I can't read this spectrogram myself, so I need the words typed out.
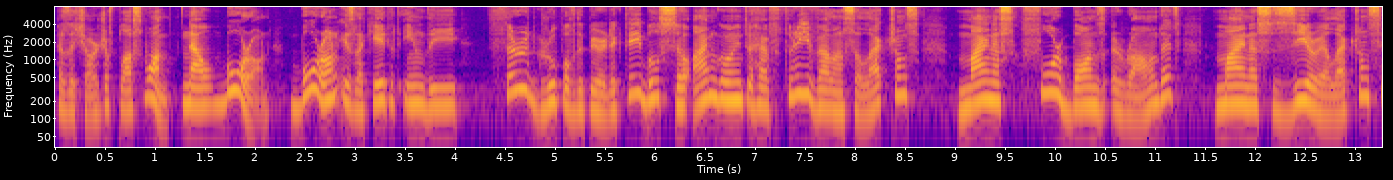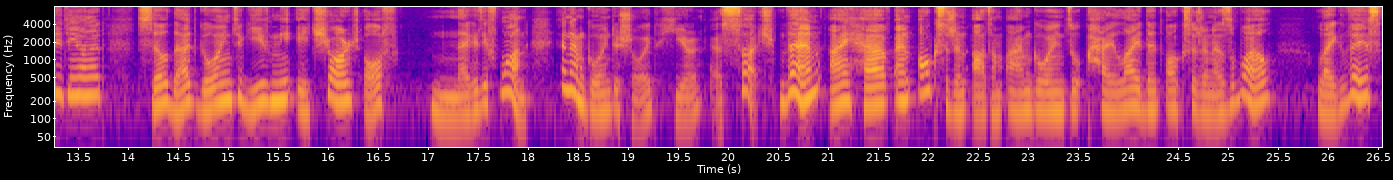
has a charge of plus 1. Now boron. Boron is located in the third group of the periodic table, so I'm going to have 3 valence electrons minus 4 bonds around it minus 0 electrons sitting on it, so that's going to give me a charge of negative 1 and I'm going to show it here as such. Then I have an oxygen atom. I'm going to highlight that oxygen as well like this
